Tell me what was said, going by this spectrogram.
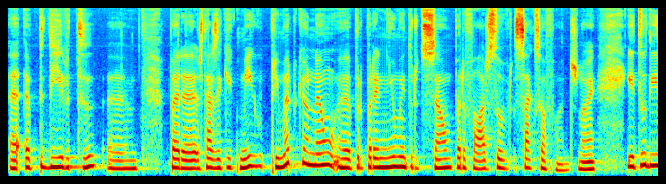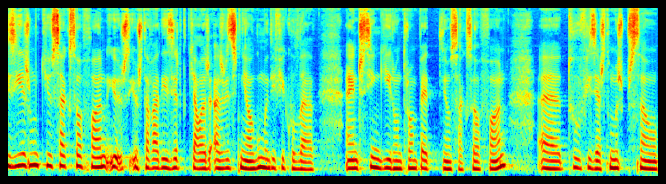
a pedir-te uh, para estares aqui comigo. Primeiro, porque eu não preparei nenhuma introdução para falar sobre saxofones, não é? E tu dizias-me que o saxofone, eu, estava a dizer-te que às vezes tinha alguma dificuldade em distinguir um trompete de um saxofone. Tu fizeste uma expressão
